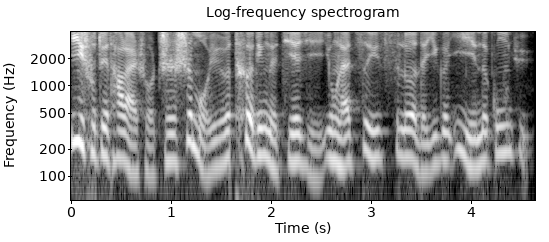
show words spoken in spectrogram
艺术对他来说，只是某一个特定的阶级用来自娱自乐的一个意淫的工具。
